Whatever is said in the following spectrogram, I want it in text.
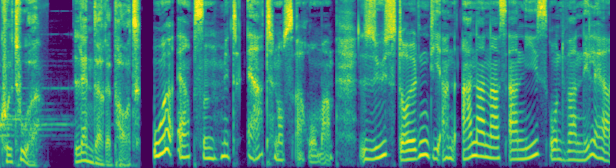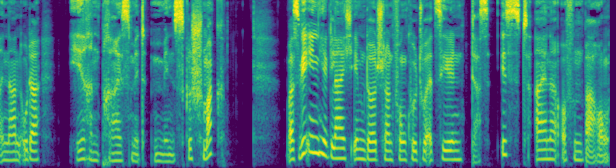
Kultur. Länderreport. Urerbsen mit Erdnussaroma, Süßdolden, die an Ananas, Anis und Vanille erinnern oder Ehrenpreis mit Minzgeschmack. Was wir Ihnen hier gleich im Deutschlandfunk Kultur erzählen, das ist eine Offenbarung,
